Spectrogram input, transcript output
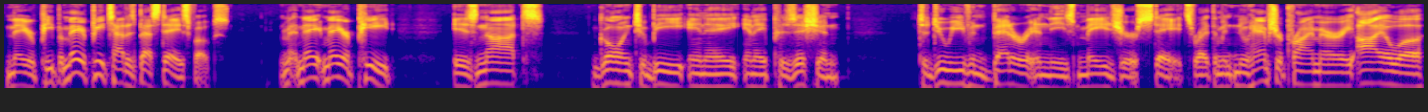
Mayor Pete. But Mayor Pete's had his best days, folks. May, Mayor Pete is not going to be in a in a position to do even better in these major states, right? I mean, New Hampshire primary, Iowa.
